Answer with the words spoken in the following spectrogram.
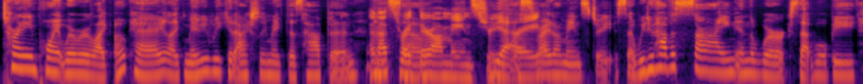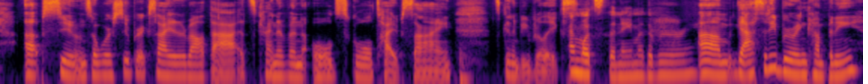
turning point where we're like, okay, like maybe we could actually make this happen. and that's so- right there on Main Street, Yes, right? on Main Street. So we do have a sign in the works that will be up soon. So we're super excited about that. It's kind of an old school type sign. It's going to be really exciting. And what's the name of the brewery? Um, Gas City Brewing Company,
